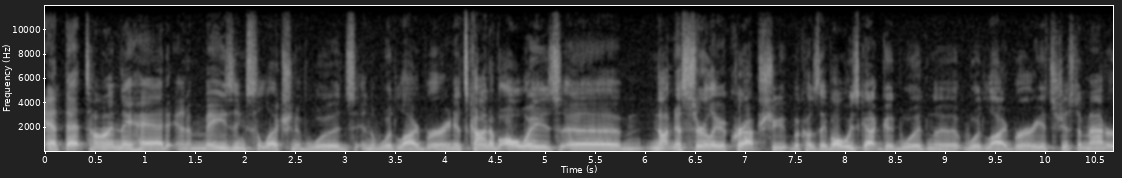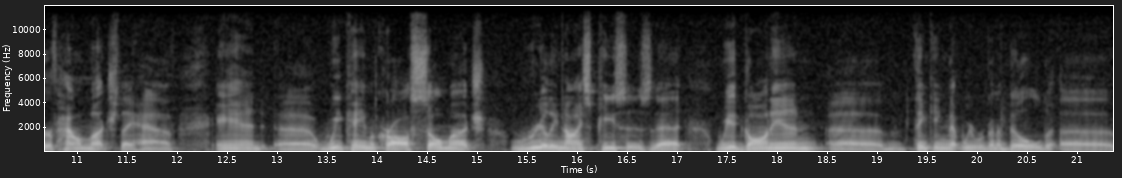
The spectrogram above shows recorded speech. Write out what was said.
at that time they had an amazing selection of woods in the wood library, and it's kind of always um, not necessarily a crapshoot because they've always got good wood in the wood library. It's just a matter of how much they have, and uh, we came across so much really nice pieces that we had gone in uh, thinking that we were going to build uh,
